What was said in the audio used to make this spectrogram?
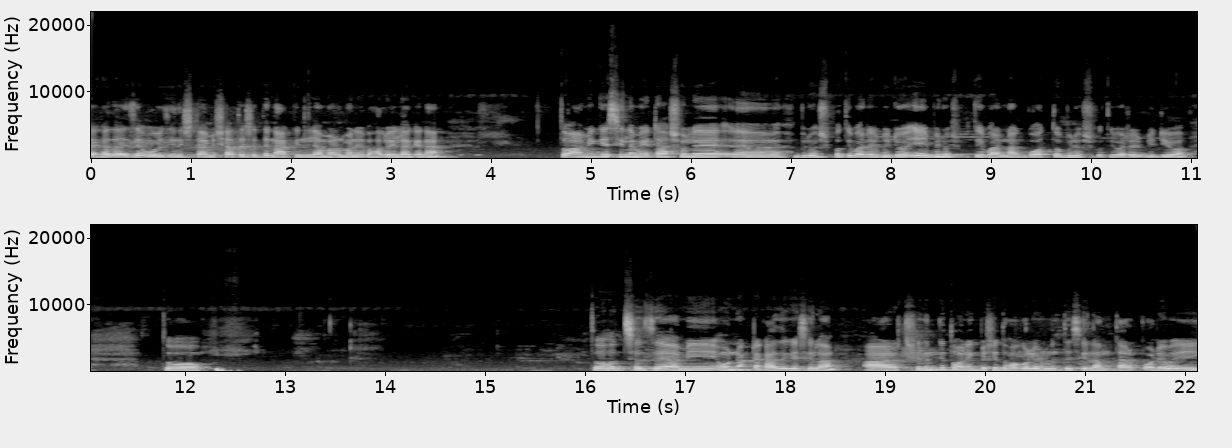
দেখা যায় যে ওই জিনিসটা আমি সাথে সাথে না কিনলে আমার মানে ভালোই লাগে না। তো আমি গেছিলাম, এটা আসলে বৃহস্পতিবারের ভিডিও এই বৃহস্পতিবার না, গত বৃহস্পতিবারের ভিডিও তো তো হচ্ছে যে আমি অন্য একটা কাজে গেছিলাম, আর সেদিন কিন্তু অনেক বেশি ধগলের মধ্যে ছিলাম, তারপরেও এই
